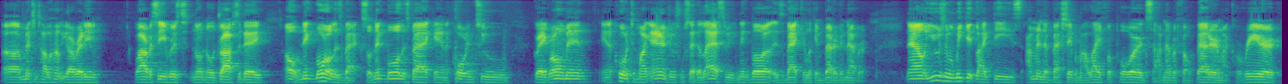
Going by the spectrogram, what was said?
Uh, mentioned Tyler Huntley already. Wide receivers, no no drops today. Oh, Nick Boyle is back. So Nick Boyle is back, and according to Greg Roman and according to Mark Andrews, who said that last week, Nick Boyle is back and looking better than ever. Now, usually when we get like these, I'm in the best shape of my life reports. I've never felt better in my career.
